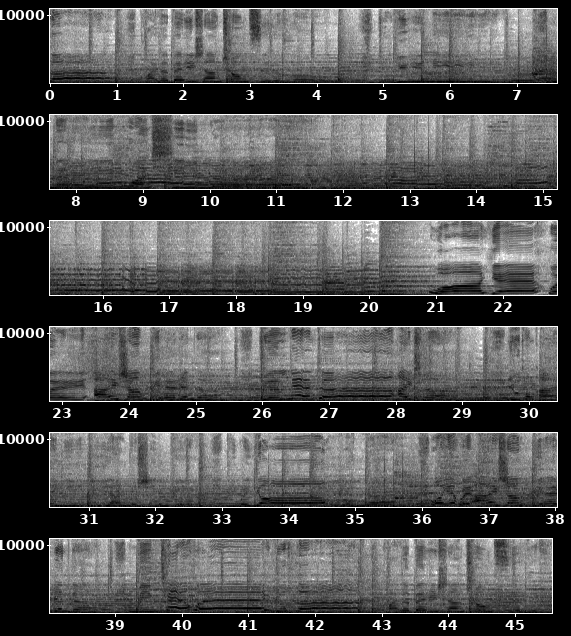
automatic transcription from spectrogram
快乐悲伤从此后的眷恋的爱着，如同爱你一样的深刻，以为永远了，我也会爱上别人的，明天会如何？快乐悲伤从此。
